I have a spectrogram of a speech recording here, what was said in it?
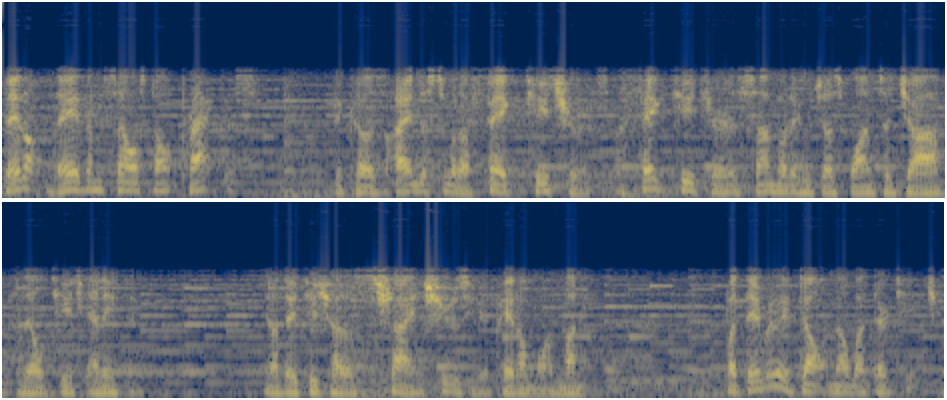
they don't. They themselves don't practice. Because I understood what a fake teacher is. A fake teacher is somebody who just wants a job and they'll teach anything. You know, they teach how to shine shoes if you pay them more money. But they really don't know what they're teaching.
